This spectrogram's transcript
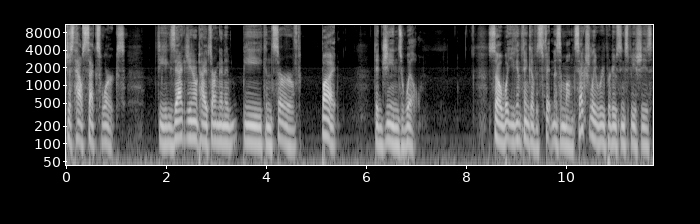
just how sex works. The exact genotypes aren't going to be conserved, but the genes will. So, what you can think of as fitness among sexually reproducing species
